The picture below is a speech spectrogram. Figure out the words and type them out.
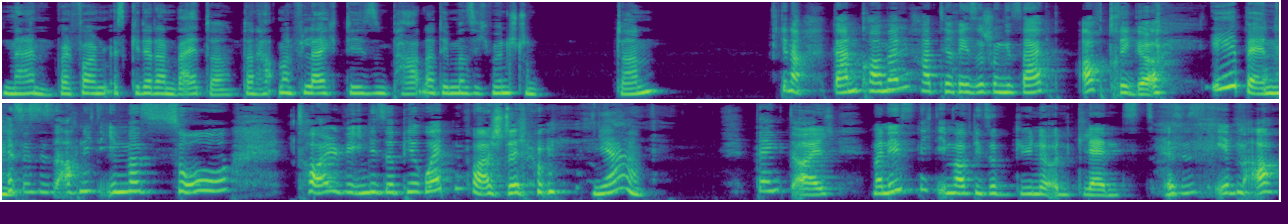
Nein, weil vor allem, es geht ja dann weiter. Dann hat man vielleicht diesen Partner, den man sich wünscht und dann? Genau, dann kommen, hat Therese schon gesagt, auch Trigger. Eben. Also es ist auch nicht immer so toll wie in dieser Pirouettenvorstellung. Ja. Denkt euch, man ist nicht immer auf dieser Bühne und glänzt. Es ist eben auch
